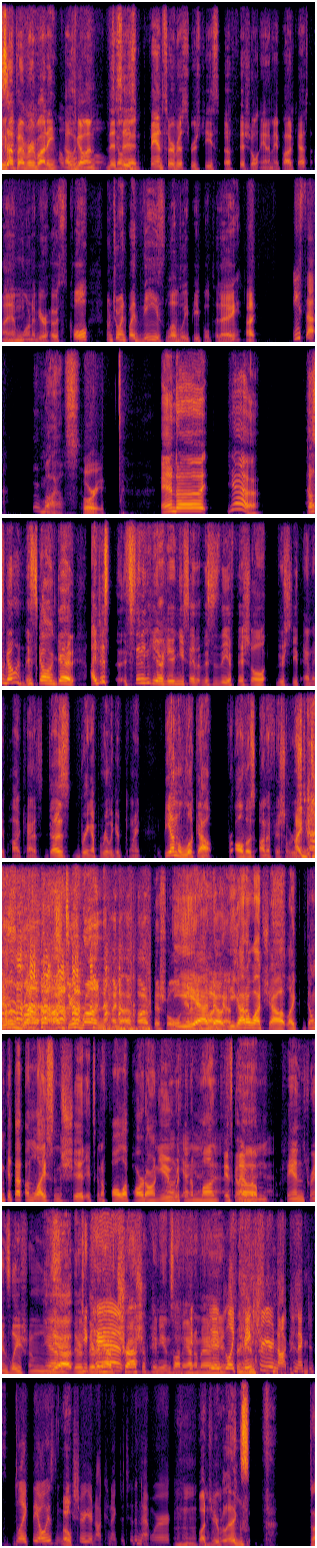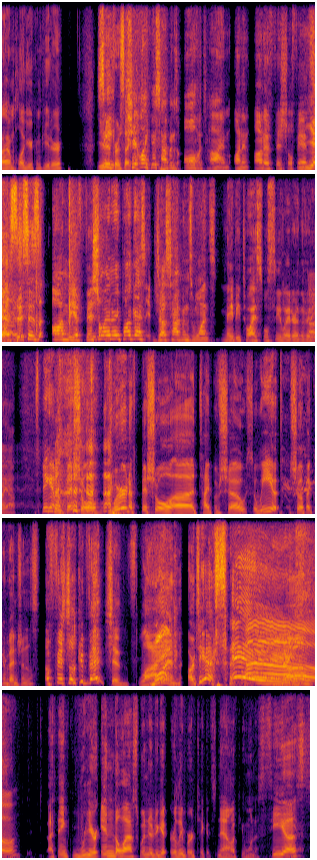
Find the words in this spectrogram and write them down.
What's up, everybody? Hello, How's it going? This Going is good. Fan Service, Rooster Teeth's official anime podcast. I am Mhm. one of your hosts, Cole. I'm joined by these lovely people today. Hi. Isa. Miles. Tori. And, uh, yeah. How's it going? It's going good. I just sitting here hearing you say that this is the official Rooster Teeth anime podcast does bring up a really good point. Be on the lookout for all those unofficial Rooster I do run. I do run an uh, unofficial. Yeah, no, podcast. you gotta watch out. Like, don't get that unlicensed shit. It's gonna fall apart on you Oh, within yeah, a yeah, month. yeah. It's gonna have Um, fan translations. Yeah, Yeah. there's, You they're gonna have can't- trash opinions on Yeah, anime. Yeah, like make sure you're not connected. Like they always make Oh. sure you're not connected to the network. Mhm, Watch mhm. your legs. Did I unplug your computer? You See, did for a second. shit like this happens all the time on an unofficial fan. Yes, service. this is. on the official anime podcast. It just happens once, maybe twice. We'll see later in the Oh, video. yeah, yeah, Speaking of official, we're an official uh, type of show, so we uh, show up at conventions. Official conventions, like One, RTX. Hey! Um. I think we're in the last window to get early bird tickets now if you want to see us.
